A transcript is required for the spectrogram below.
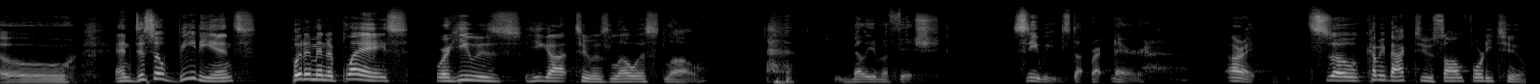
no. And disobedience put him in a place where he was he got to his lowest low. Belly of a fish. Seaweed stuck right there. All right. So coming back to Psalm 42,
